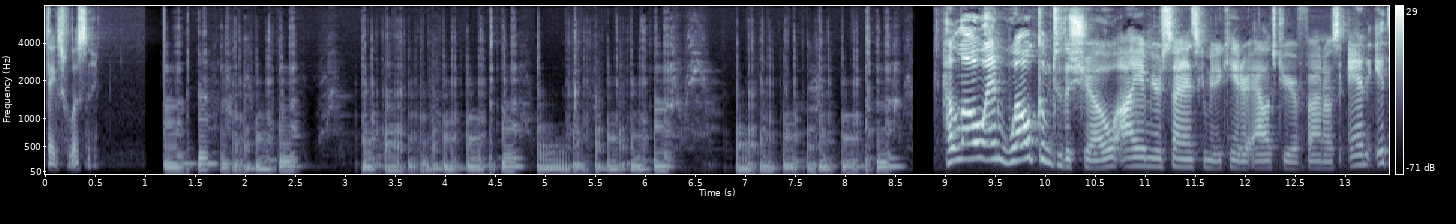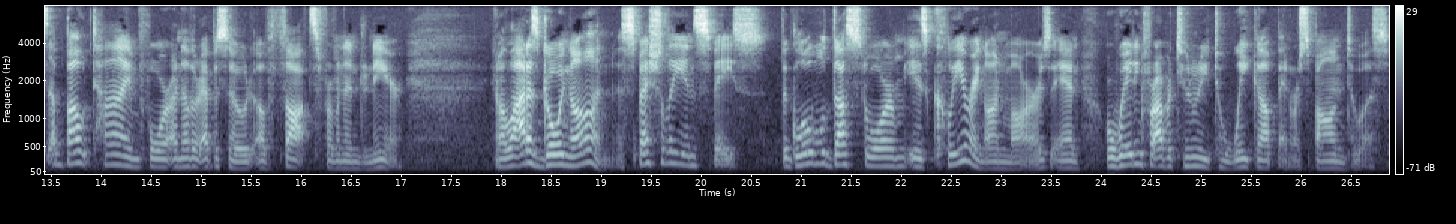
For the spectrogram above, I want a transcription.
Thanks for listening. Hello and welcome to the show. I am your science communicator, Alex Girofanos, and it's about time for another episode of Thoughts from an Engineer. Know, a lot is going on, especially in space. The global dust storm is clearing on Mars, and we're waiting for opportunity to wake up and respond to us.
